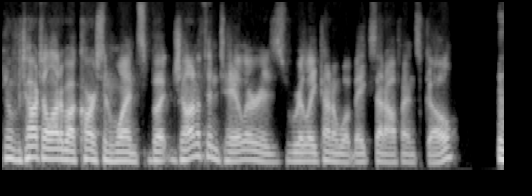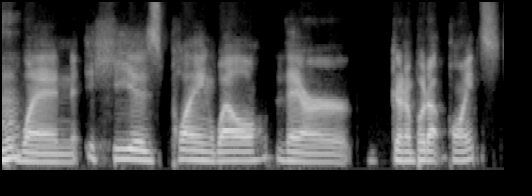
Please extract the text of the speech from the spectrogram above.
you know, we talked a lot about Carson Wentz, but Jonathan Taylor is really kind of what makes that offense go. Mhm. When he is playing well, they're going to put up points.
